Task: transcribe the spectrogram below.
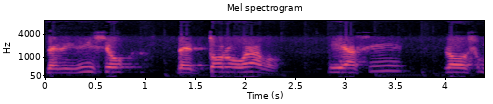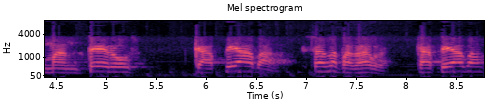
del inicio del toro bravo. Y así los manteros capeaban, esa es la palabra, capeaban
